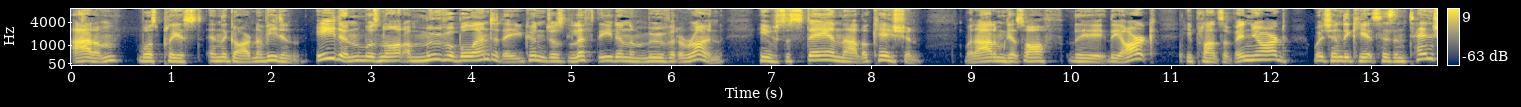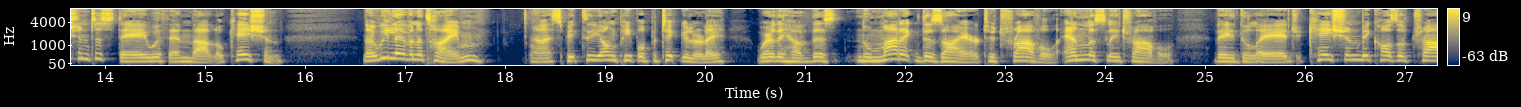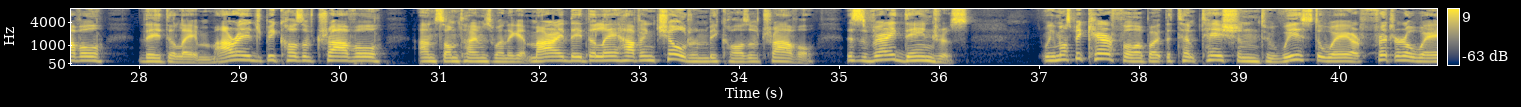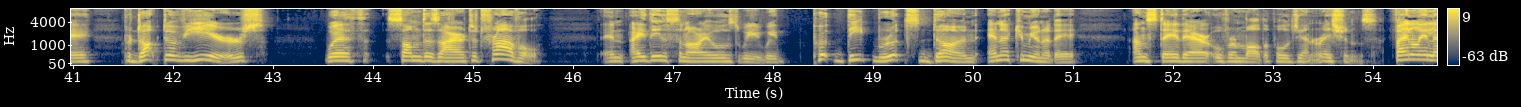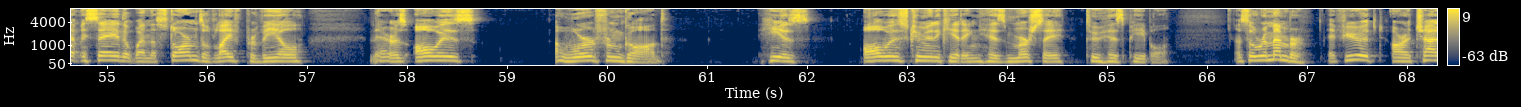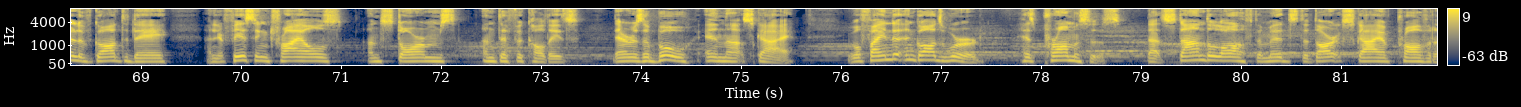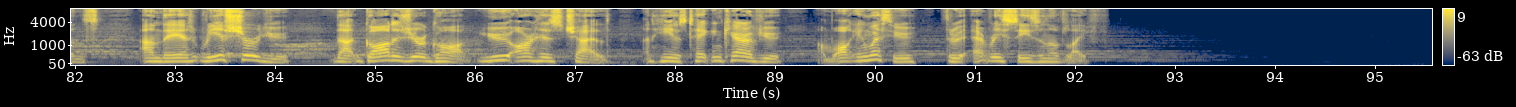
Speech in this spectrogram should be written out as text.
Adam was placed in the Garden of Eden. Eden was not a movable entity. You couldn't just lift Eden and move it around. He was to stay in that location. When Adam gets off the, the ark, he plants a vineyard, which indicates his intention to stay within that location. Now, we live in a time, and I speak to young people particularly, where they have this nomadic desire to travel, endlessly travel. They delay education because of travel. They delay marriage because of travel, and sometimes when they get married, they delay having children because of travel. This is very dangerous. We must be careful about the temptation to waste away or fritter away productive years with some desire to travel. In ideal scenarios, we, we put deep roots down in a community and stay there over multiple generations. Finally, let me say that when the storms of life prevail, there is always a word from God. He is always communicating His mercy to His people. And so remember, if you are a child of God today and you're facing trials and storms and difficulties, there is a bow in that sky. You will find it in God's Word, His promises that stand aloft amidst the dark sky of providence, and they reassure you that God is your God, you are His child, and He is taking care of you and walking with you through every season of life.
